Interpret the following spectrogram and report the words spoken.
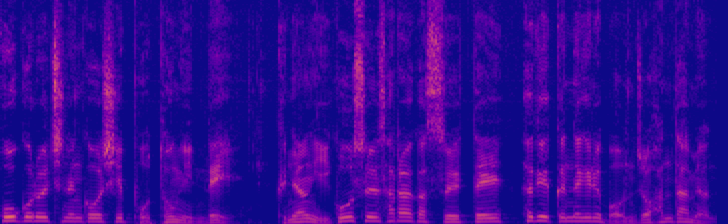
호구를 치는 것이 보통인데 그냥 이곳을 살아갔을 때 흑이 끝내기를 먼저 한다면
